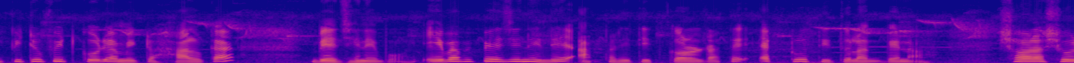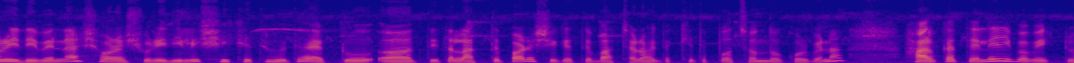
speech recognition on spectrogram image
এপিটুপিট করে আমি একটু হালকা বেজে নেব। এইভাবে বেজে নিলে আপনার এই তিত করলাটাতে একটুও তিতো লাগবে না। সরাসরি দিবে না, সরাসরি দিলে সেক্ষেত্রে হয়তো একটু তিতা লাগতে পারে, সেক্ষেত্রে বাচ্চারা হয়তো খেতে পছন্দ করবে না। হালকা তেলে এইভাবে একটু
